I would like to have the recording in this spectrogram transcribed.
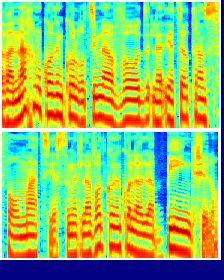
אבל אנחנו קודם כל רוצים לעבוד, לייצר טרנספורמציה, זאת אומרת, לעבוד קודם כל על הבינג שלו.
